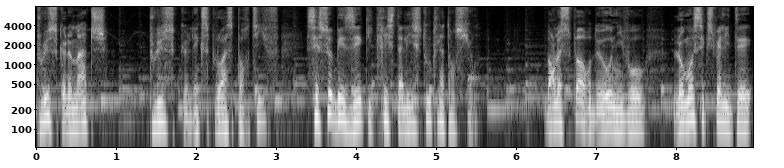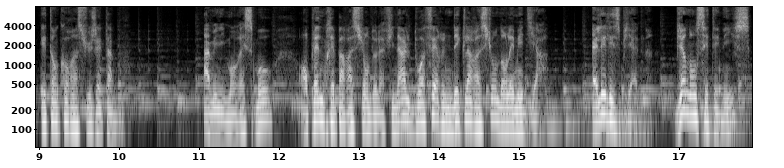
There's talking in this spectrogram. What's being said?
Plus que le match, plus que l'exploit sportif, c'est ce baiser qui cristallise toute l'attention. Dans le sport de haut niveau, l'homosexualité est encore un sujet tabou. Amélie Mauresmo, en pleine préparation de la finale, doit faire une déclaration dans les médias. Elle est lesbienne, bien dans ses tennis,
